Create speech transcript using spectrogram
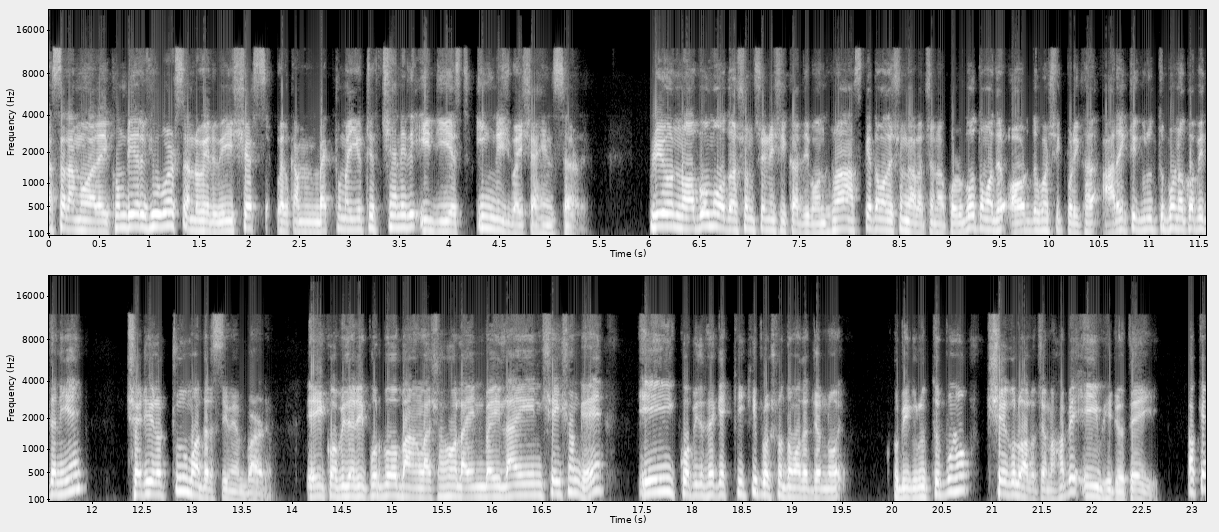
আসসালামু আলাইকুম dear viewers and well wishers welcome back to my YouTube channel EDS English by Shahin sir প্রিয় নবম ও দশম শ্রেণির শিক্ষার্থী বন্ধুরা, আজকে তোমাদের সঙ্গে আলোচনা করব তোমাদের অর্ধবার্ষিক পরীক্ষার আরেকটি গুরুত্বপূর্ণ কবিতা নিয়ে, সেটি হলো টু মাদার্স রিমেম্বার এই কবিতাটি পূর্ব, বাংলা সহ লাইন বাই লাইন, সেই সঙ্গে এই কবিতা থেকে কি কি প্রশ্ন তোমাদের জন্য খুবই গুরুত্বপূর্ণ, সেগুলো আলোচনা হবে এই ভিডিওতেই। ওকে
